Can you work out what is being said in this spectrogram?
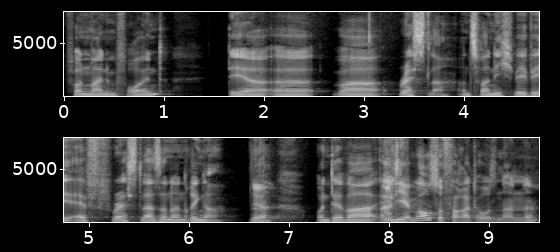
von meinem Freund, der äh, war Wrestler. Und zwar nicht WWF-Wrestler, sondern Ringer. Ja. Und der war Ach, die haben auch so Fahrradhosen an, ne?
